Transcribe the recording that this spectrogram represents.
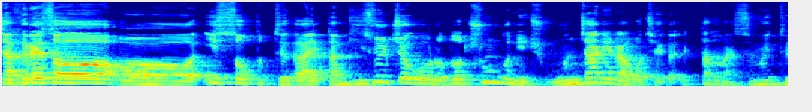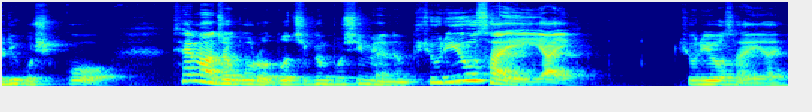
자, 그래서 어, 이 소프트가 일단 기술적으로도 충분히 좋은 자리라고 제가 일단 말씀을 드리고 싶고 테마적으로도 지금 보시면은 퓨리오사 AI 퓨리오사 AI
